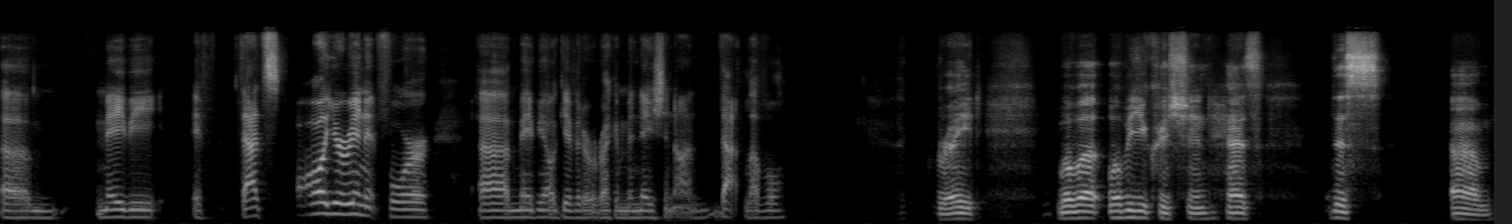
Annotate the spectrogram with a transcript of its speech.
um maybe if that's all you're in it for uh maybe i'll give it a recommendation on that level Great. What about what about you, Christian? Has this um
